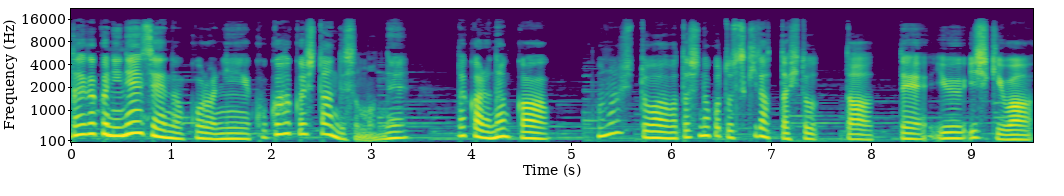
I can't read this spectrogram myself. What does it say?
大学2年生の頃に告白したんですもんね。だからなんかこの人は私のこと好きだった人だっていう意識は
